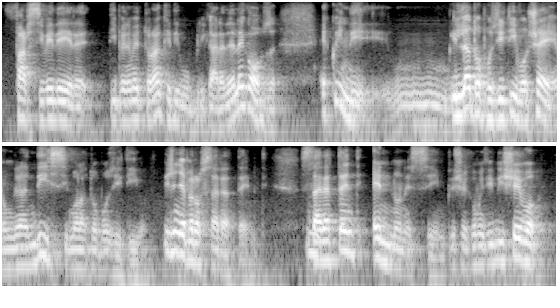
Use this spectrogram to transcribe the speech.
farsi vedere, ti permettono anche di pubblicare delle cose e quindi mh, il lato positivo c'è, è un grandissimo lato positivo. Bisogna però stare attenti, stare mm. attenti e non è semplice, come ti dicevo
